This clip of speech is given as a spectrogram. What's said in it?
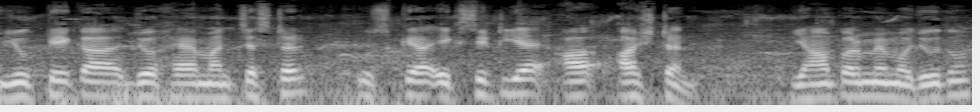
यूके का जो है मैनचेस्टर, उसका एक सिटी है आस्टन यहाँ पर मैं मौजूद हूँ।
